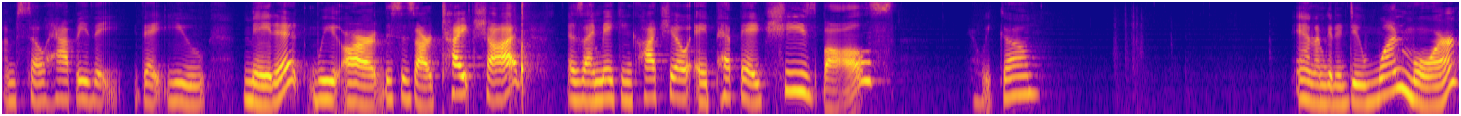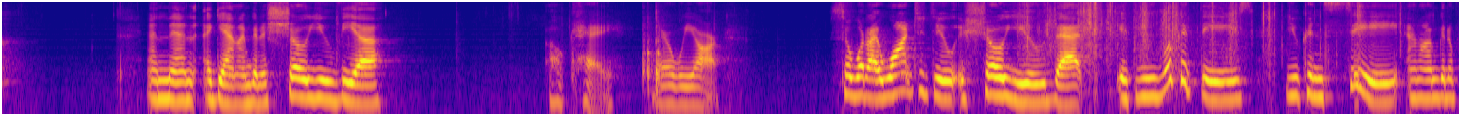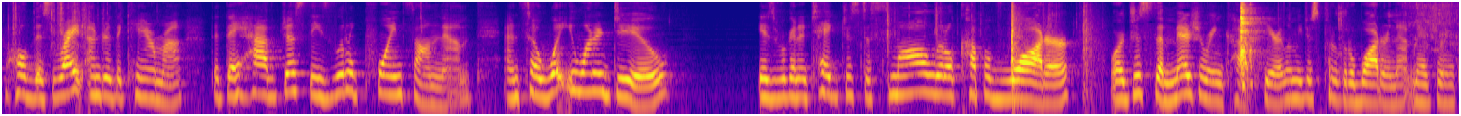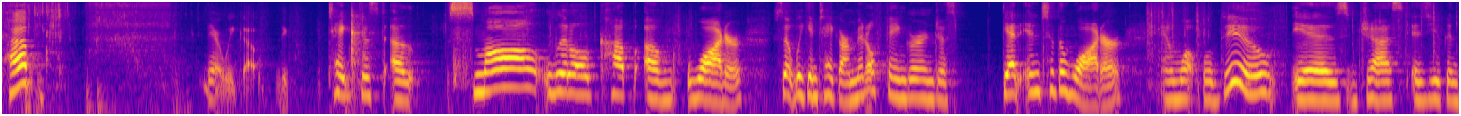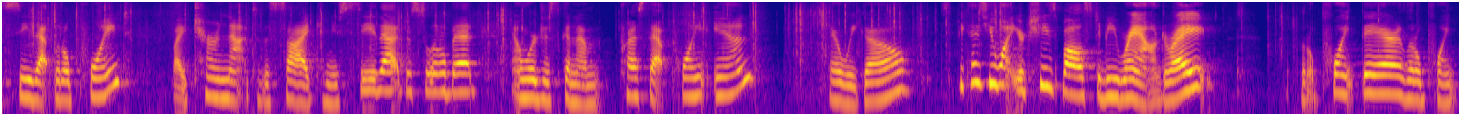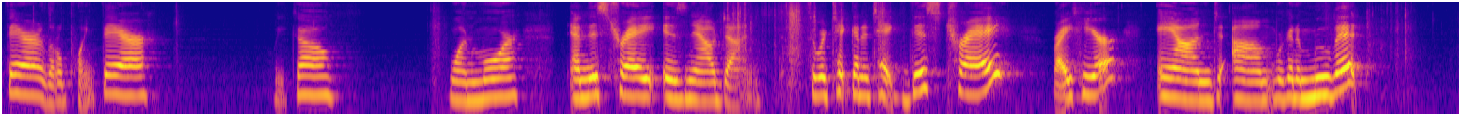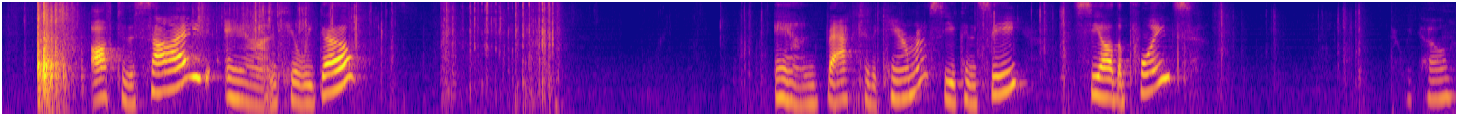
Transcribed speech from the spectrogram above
I'm so happy that, that you made it. We are, this is our tight shot as I'm making cacio e pepe cheese balls. Here we go. And I'm going to do one more. And then again, I'm going to show you via, okay, there we are. So what I want to do is show you that if you look at these, you can see, and I'm going to hold this right under the camera, that they have just these little points on them. And so what you want to do is we're going to take just a small little cup of water or just the measuring cup here. Let me just put a little water in that measuring cup. There we go. Take just a small little cup of water so that we can take our middle finger and just get into the water. And what we'll do is just, as you can see that little point, if I turn that to the side, can you see that just a little bit? And we're just gonna press that point in. There we go. It's because you want your cheese balls to be round, right? Little point there, little point there, little point there. we go. One more. And this tray is now done. So we're going to take this tray right here and um, we're going to move it off to the side. And here we go. and back to the camera so you can see, see all the points. There we go.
